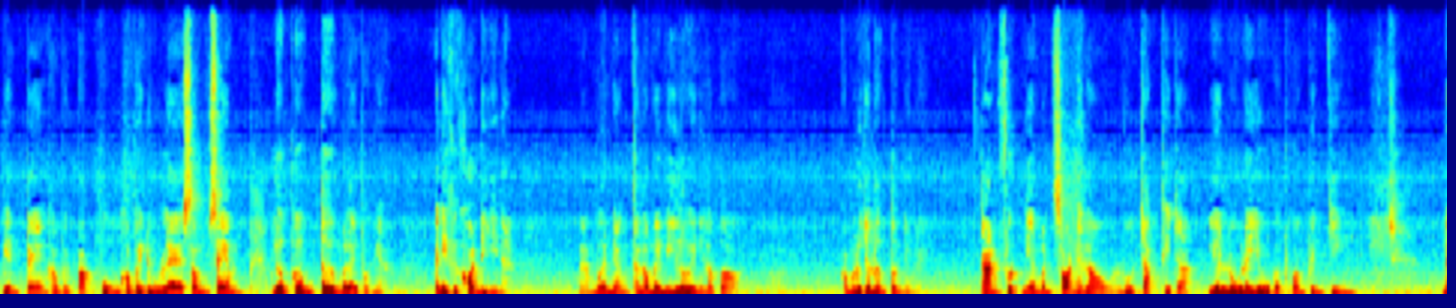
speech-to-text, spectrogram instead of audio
เปลี่ยนแปลง เข้าไปปรับปรุง เข้าไปดูแลซ่อมแซมหรือเพิ่มเติมอะไรพวกเนี้ย อันนี้คือข้อดีนะนะ เหมือนอย่างถ้าเราไม่มีเลยนี่เราก็ก็ไม่รู้จะเริ่มต้นยังไง การฝึกเนี่ยมันสอนให้เรารู้จักที่จะเรียนรู้และอยู่กับความเป็นจริง ใน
